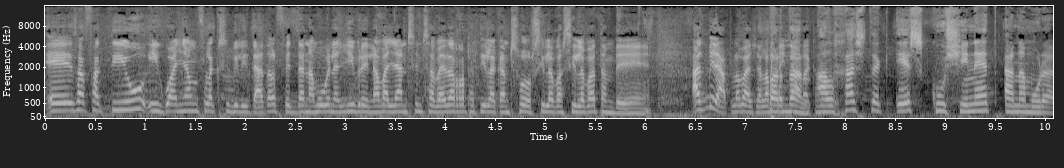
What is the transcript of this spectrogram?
és efectiu i guanya en flexibilitat el fet d'anar movent el llibre i anar ballant sense haver de repetir la cançó síl·laba síl·laba també... Admirable, vaja, la Per feinada tant, que han el fet. Hashtag és coixinet enamorat.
